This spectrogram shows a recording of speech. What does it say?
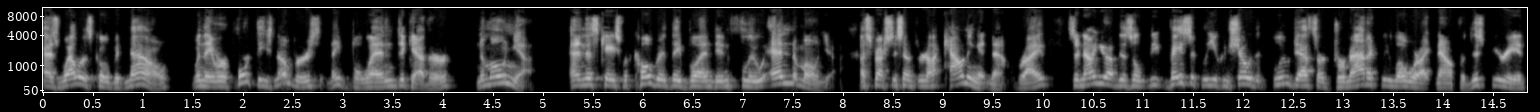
as well as COVID now, when they report these numbers, they blend together pneumonia. And in this case with COVID, they blend in flu and pneumonia, especially since they're not counting it now, right? So now you have this, basically you can show that flu deaths are dramatically lower right now for this period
